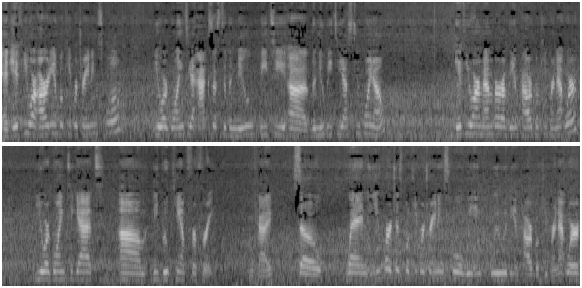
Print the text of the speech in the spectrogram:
And if you are already in bookkeeper training school, you are going to get access to the new BT, uh, the new BTS 2.0. If you are a member of the Empower Bookkeeper Network, you are going to get um, the boot camp for free. Okay, so when you purchase Bookkeeper Training School, we include the Empower Bookkeeper Network.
